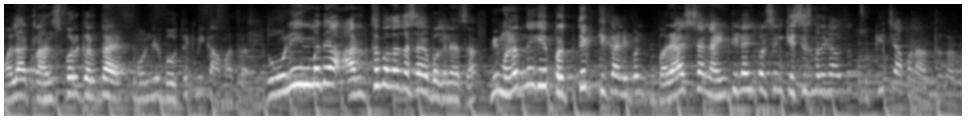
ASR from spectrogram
मला ट्रान्सफर करताय म्हणजे बहुतेक मी कामाचा नाही. दोन्हीमध्ये अर्थ बघा कसा आहे बघण्याचा. मी म्हणत नाही की प्रत्येक ठिकाणी पण बऱ्याचशा नाईन्टी नाईन पर्सेंट केसेसमध्ये काय होतं? चुकीचे आपण अर्थ काढतो.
